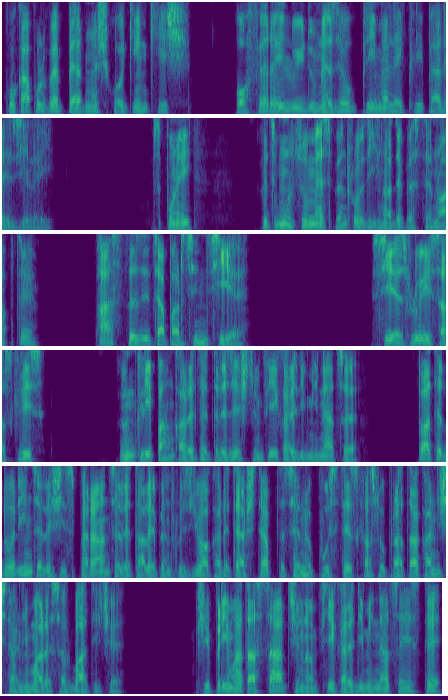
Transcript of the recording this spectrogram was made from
Cu capul pe pernă și cu ochii închiși, oferă-i lui Dumnezeu primele clipe ale zilei. Spune-i, îți mulțumesc pentru odihna de peste noapte, astăzi îți aparțin ție. C.S. lui s-a scris, în clipa în care te trezești în fiecare dimineață, toate dorințele și speranțele tale pentru ziua care te așteaptă se năpustesc asupra ta ca niște animale sălbatice. Și prima ta sarcină în fiecare dimineață este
